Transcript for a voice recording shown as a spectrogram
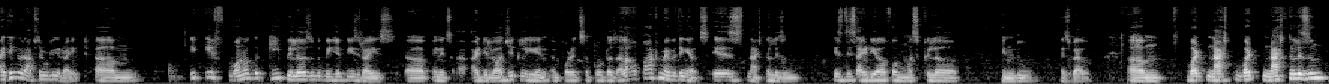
I think you're absolutely right. Um, if one of the key pillars of the BJP's rise uh, in its uh, ideologically and, and, for its supporters, apart from everything else, is nationalism, is this idea of a muscular Hindu as well. Um, but nas- but nationalism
